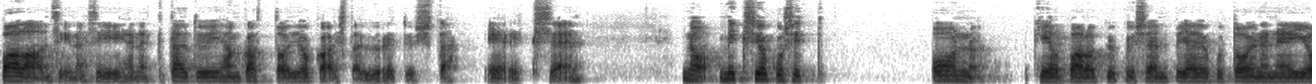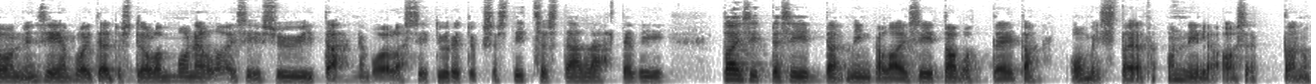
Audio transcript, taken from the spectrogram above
palaan siinä siihen, että täytyy ihan katsoa jokaista yritystä erikseen. No, miksi joku sitten on kilpailukykyisempi ja joku toinen ei ole, niin siihen voi tietysti olla monenlaisia syitä. Ne voi olla siitä yrityksestä itsestään lähteviä tai sitten siitä, minkälaisia tavoitteita omistajat on niille asettanut.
